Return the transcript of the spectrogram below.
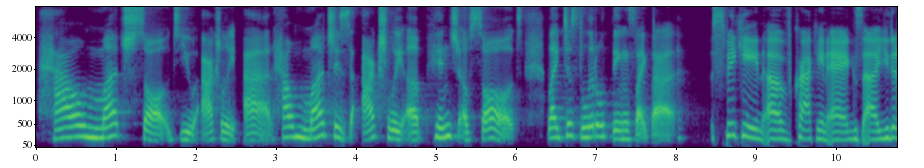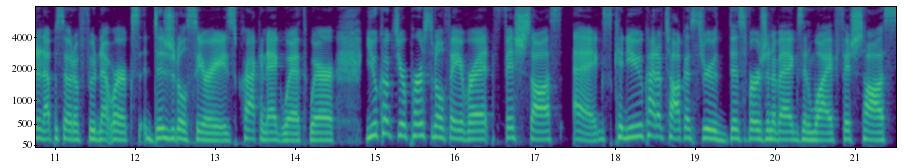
how much salt do you actually add? How much is actually a pinch of salt? Like just little things like that. Speaking of cracking eggs, uh, you did an episode of Food Network's digital series, Crack an Egg With, where you cooked your personal favorite fish sauce eggs. Can you kind of talk us through this version of eggs and why fish sauce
